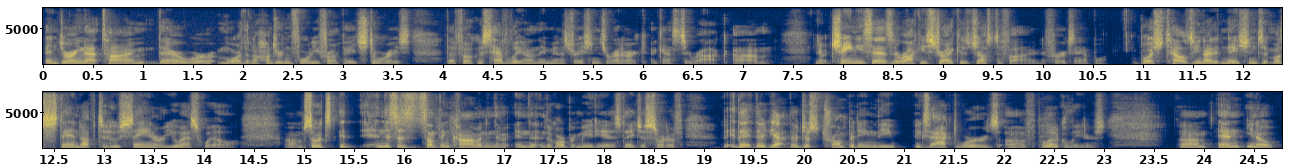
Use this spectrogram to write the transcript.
And during that time, there were more than 140 front page stories that focused heavily on the administration's rhetoric against Iraq. Um, you know, Cheney says Iraqi strike is justified, for example. Bush tells United Nations it must stand up to Hussein or U.S. will. Um, so it's it, and this is something common in the in the, in the corporate media is they just sort of they, they're, yeah they're just trumpeting the exact words of political leaders. Um, and you know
